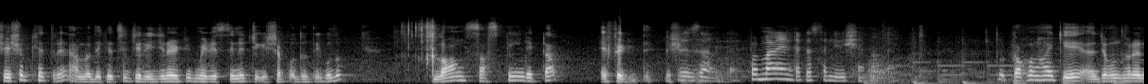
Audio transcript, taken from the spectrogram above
সেসব ক্ষেত্রে আমরা দেখেছি যে রিজেনারেটিভ মেডিসিনের চিকিৎসা পদ্ধতিগুলো লং সাস্টেইনড একটা এফেক্ট দেয় পার্মানেন্ট একটা সলিউশন তো তখন হয় কি যেমন ধরেন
